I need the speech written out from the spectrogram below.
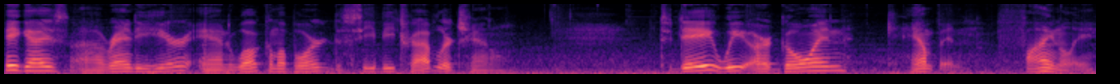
Hey guys, uh, Randy here and welcome aboard the Seabee Traveler channel. Today we are going camping, finally.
